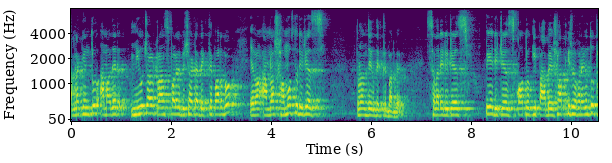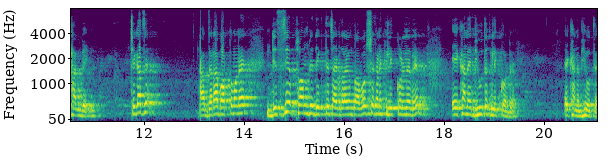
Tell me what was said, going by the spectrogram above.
আমরা কিন্তু আমাদের মিউচুয়াল ট্রান্সফারের বিষয়টা দেখতে পারব এবং আমরা সমস্ত ডিটেলস তোমরা দেখতে পারবে। স্যালারি ডিটেলস পে ডিটেলস কত কি পাবে সব কিছু ওখানে কিন্তু থাকবে। ঠিক আছে? আর যারা বর্তমানে ডিসিএফ ফর্মটি দেখতে চাইবে, তারা কিন্তু অবশ্যই এখানে ক্লিক করে নেবে। এখানে ভিউতে ক্লিক করবে। এখানে ভিউতে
